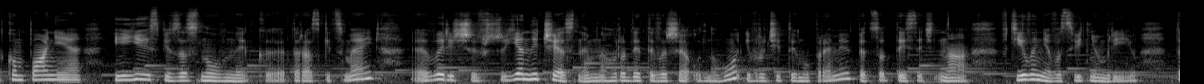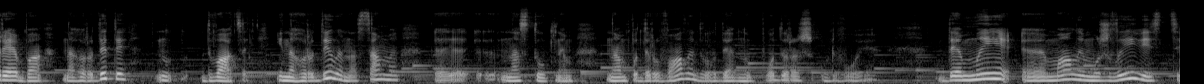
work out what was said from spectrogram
компанія і її співзасновник е, Тарас Кіцмей е, вирішив, що є нечесним нагородити лише одного і вручити йому премію 500 тисяч на втілення в освітню мрію. Треба нагородити ну, 20. І нагородили нас саме е, наступним. Нам подарували двохденну подорож у Львові, де ми е, мали можливість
